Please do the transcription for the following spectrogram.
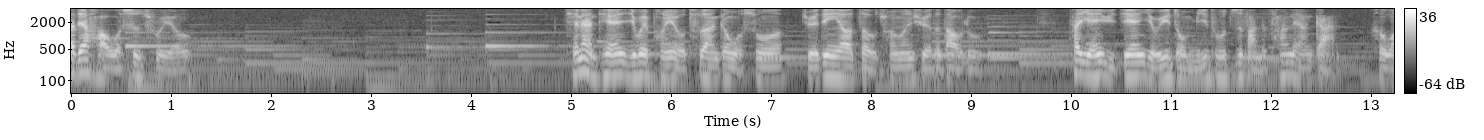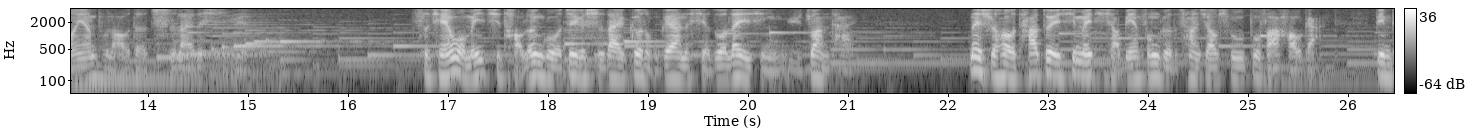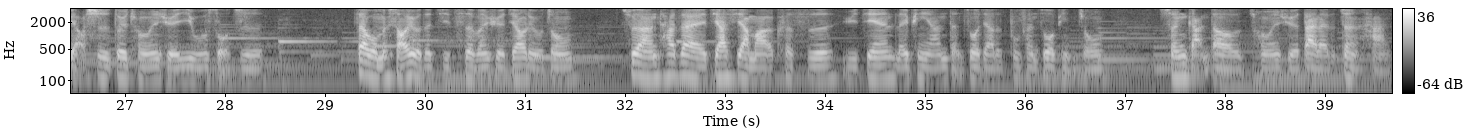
大家好，我是楚游。前两天，一位朋友突然跟我说，决定要走纯文学的道路。他言语间有一种迷途知返的苍凉感和亡羊补牢的迟来的喜悦。此前，我们一起讨论过这个时代各种各样的写作类型与状态。那时候，他对新媒体小编风格的畅销书不乏好感，并表示对纯文学一无所知。在我们少有的几次文学交流中，虽然他在加西亚马尔克斯、于坚、雷平阳等作家的部分作品中深感到纯文学带来的震撼，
